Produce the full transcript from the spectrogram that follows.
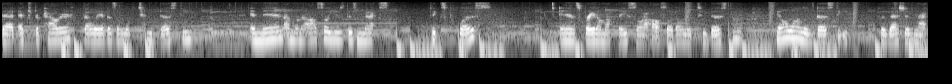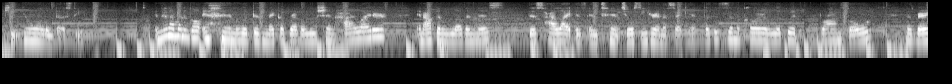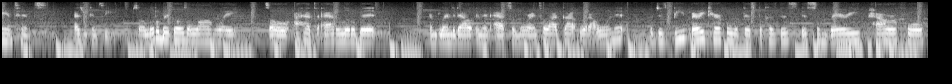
that extra powder. That way it doesn't look too dusty. And then I'm going to also use this MAC Fix Plus and spray it on my face so I also don't look too dusty. You don't want to look dusty because that's just not cute. You don't want to look dusty. And then I'm going to go in with this Makeup Revolution highlighter and I've been loving this. This highlight is intense. You'll see here in a second. But this is in the color Liquid Bronze Gold and it's very intense as you can see. So a little bit goes a long way. So I had to add a little bit and blend it out and then add some more until I got what I wanted. But just be very careful with this because this is some very powerful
